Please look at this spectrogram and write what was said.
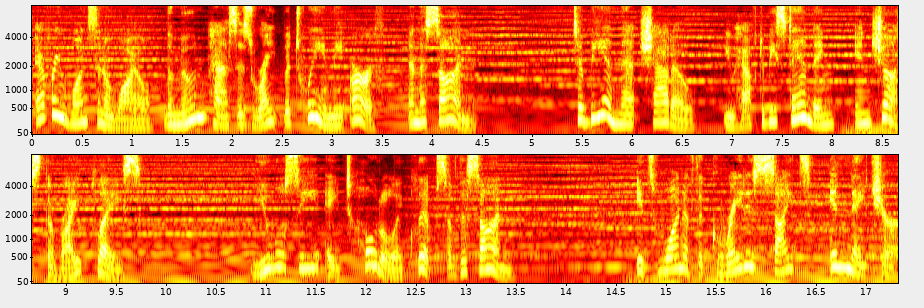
Every once in a while, the moon passes right between the Earth and the Sun. To be in that shadow, you have to be standing in just the right place. You will see a total eclipse of the Sun. It's one of the greatest sights in nature.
